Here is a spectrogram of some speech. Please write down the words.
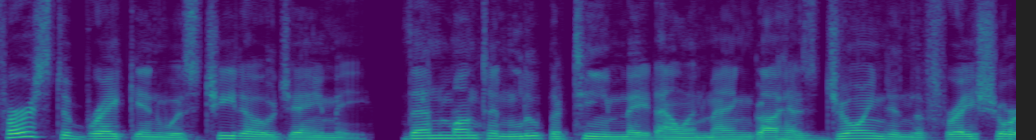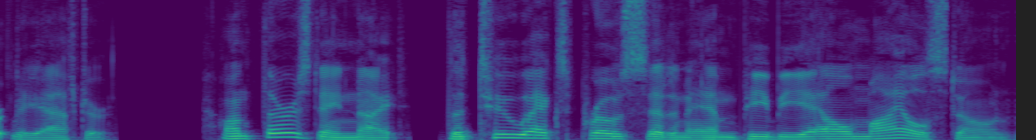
First to break in was Chito Jaime, then Muntinlupa teammate Allan Mangahas joined in the fray shortly after. On Thursday night, the two ex-pros set an MPBL milestone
